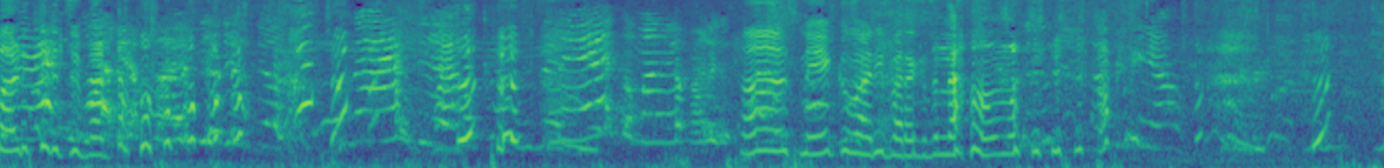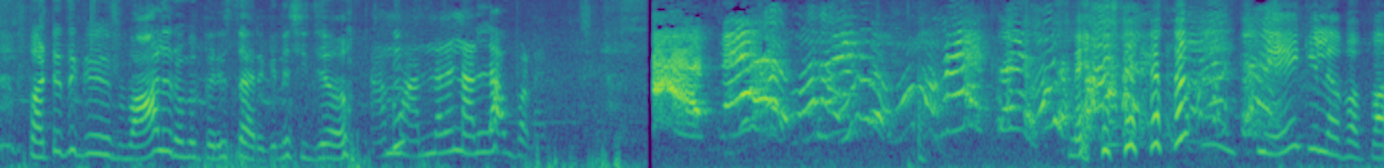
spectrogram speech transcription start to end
படுத்துடுச்சு பட்டம் ஆ ஸ்னேக் மாதிரி பறக்குதுல்ல. ஆமா. பட்டத்துக்கு வால் ரொம்ப பெருசா இருக்கு. என்ன சிஜோ? ஆமா அதனால நல்லா படம் ஸ்னேக் இல்ல பாப்பா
